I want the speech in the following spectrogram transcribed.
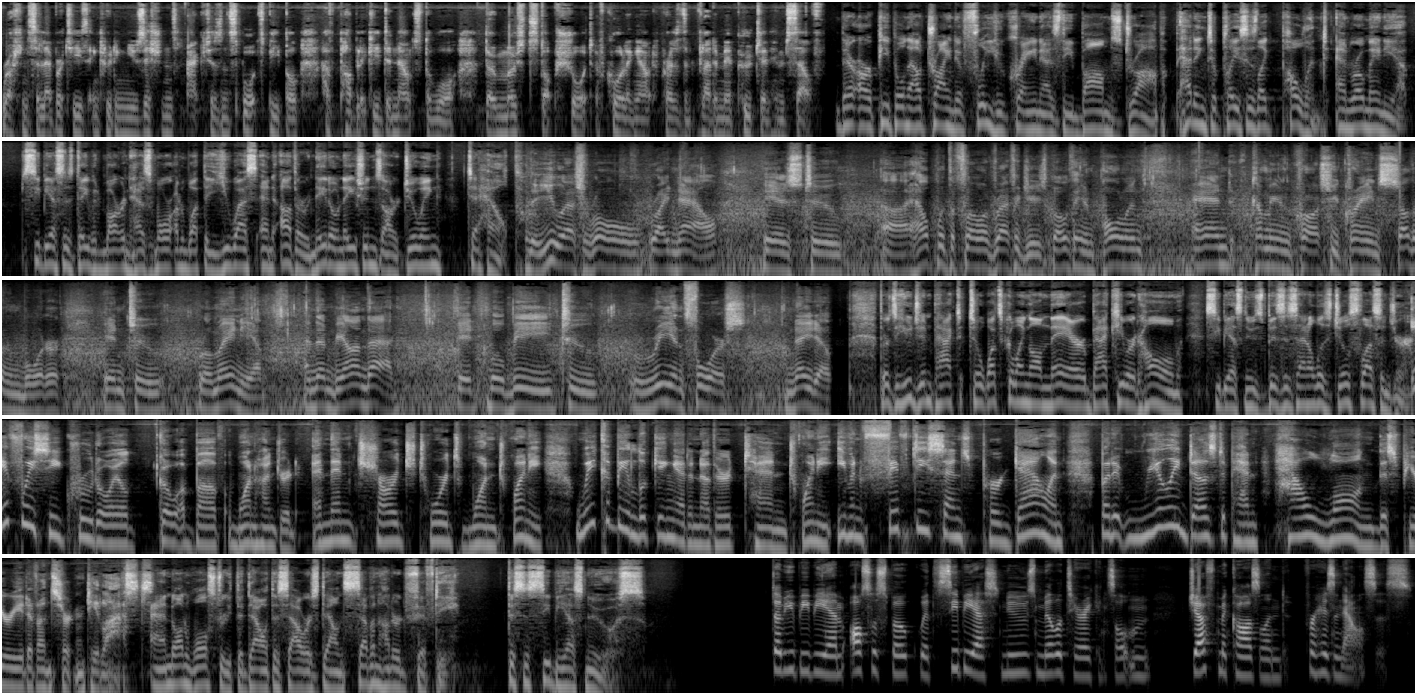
Russian celebrities, including musicians, actors and sports people, have publicly denounced the war, though most stop short of calling out President Vladimir Putin himself. There are people now trying to flee Ukraine as the bombs drop, heading to places like Poland and Romania. CBS's David Martin has more on what the U.S. and other NATO nations are doing to help. The U.S. role right now is to uh, help with the flow of refugees, both in Poland and coming across Ukraine's southern border into Romania. And then beyond that, it will be to reinforce NATO. There's a huge impact to what's going on there back here at home. CBS News business analyst Jill Schlesinger. If we see crude oil go above 100 and then charge towards 120, we could be looking at another 10, 20, even 50 cents per gallon. But it really does depend how long this period of uncertainty lasts. And on Wall Street, the Dow at this hour is down 750. This is CBS News. WBBM also spoke with CBS News military consultant Jeff McCausland for his analysis.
